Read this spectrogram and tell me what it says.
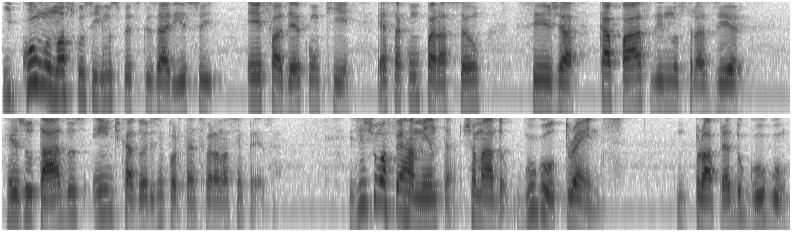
E como nós conseguimos pesquisar isso e fazer com que essa comparação seja capaz de nos trazer resultados e indicadores importantes para a nossa empresa. Existe uma ferramenta chamada Google Trends, própria do Google,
